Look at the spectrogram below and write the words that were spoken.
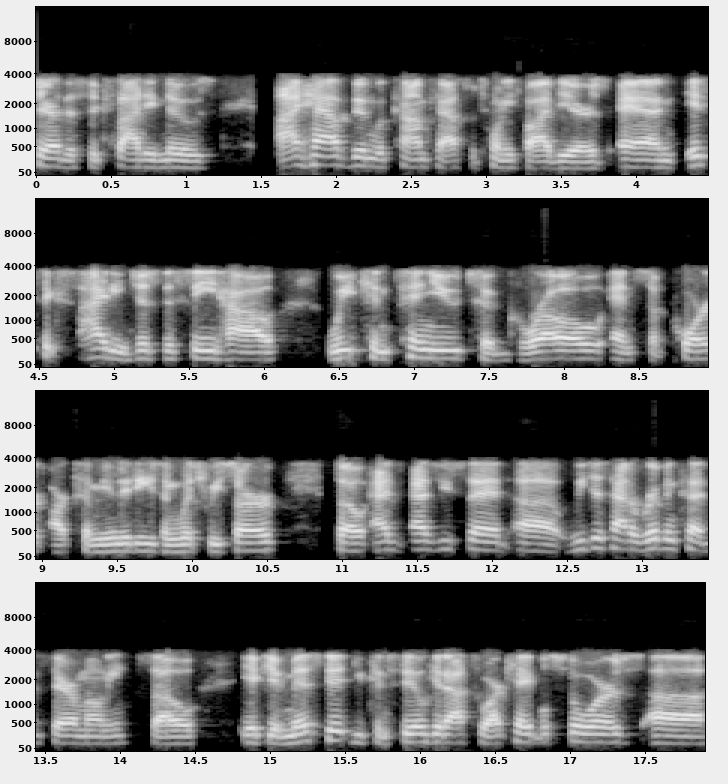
share this exciting news. I have been with Comcast for 25 years, and it's exciting just to see how we continue to grow and support our communities in which we serve. So, as, as you said, uh, we just had a ribbon cutting ceremony. So, if you missed it, you can still get out to our cable stores. Uh,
